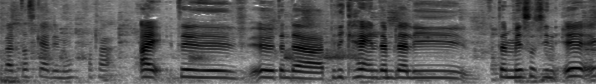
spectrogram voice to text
Hvad er det, der sker lige nu? Forklar. Ej, det, øh, den der pelikan, den bliver lige... Den mister sin æg,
